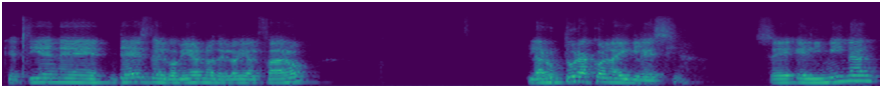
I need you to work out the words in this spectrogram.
que tiene desde el gobierno de Eloy Alfaro, la ruptura con la iglesia se eliminan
